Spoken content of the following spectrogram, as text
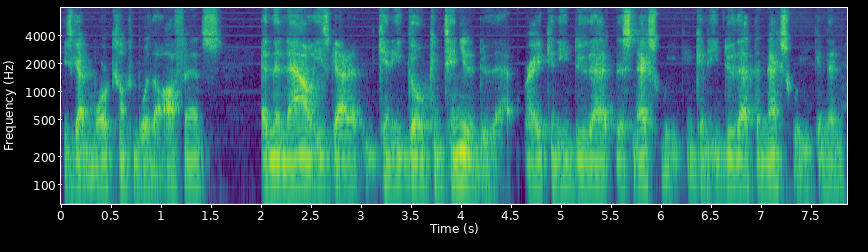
He's gotten more comfortable with the offense. And then now he's got to, can he go continue to do that, right? Can he do that this next week? And can he do that the next week? And then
